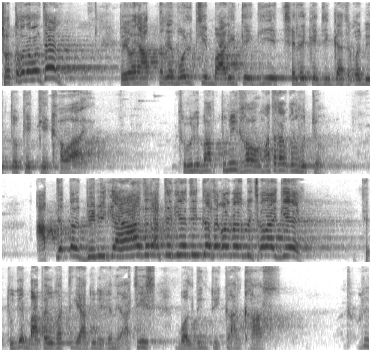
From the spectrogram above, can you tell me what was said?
সত্য কথা বলছেন? তো এবার আপনাকে বলছি বাড়িতে গিয়ে ছেলেকে জিজ্ঞাসা করবি তোকে কে খাওয়ায়? তো বলি বাপ তুমি খাওয়াও মাথা খারাপ কোনো হচ্ছ আপনি আপনার বিবিকে আজ রাতে গিয়ে জিজ্ঞাসা করবেন বিছানায় গিয়ে। যে তুই যে বাপের ঘর থেকে এত এখানে আছিস বল দিন তুই কার খাস তো বলি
